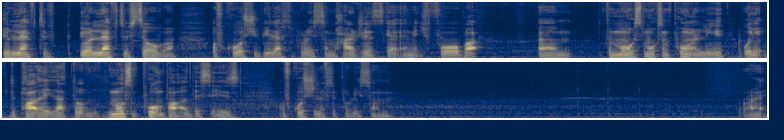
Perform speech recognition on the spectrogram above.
you're left with you're left with silver. Of course, you'd be left with probably some hydrogens to get NH4, but um, the most most importantly, when you, the part that, the most important part of this is, of course, you're left with probably some right?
